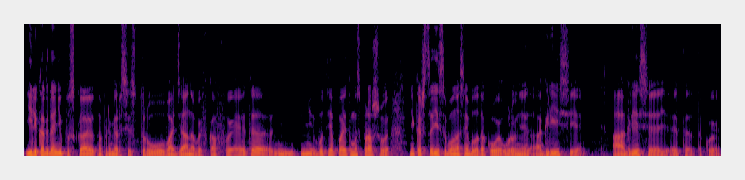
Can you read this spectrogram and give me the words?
Или когда не пускают, например, сестру Водяновой в кафе. Это не- вот я поэтому и спрашиваю. Мне кажется, если бы у нас не было такого уровня агрессии, а агрессия это такой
